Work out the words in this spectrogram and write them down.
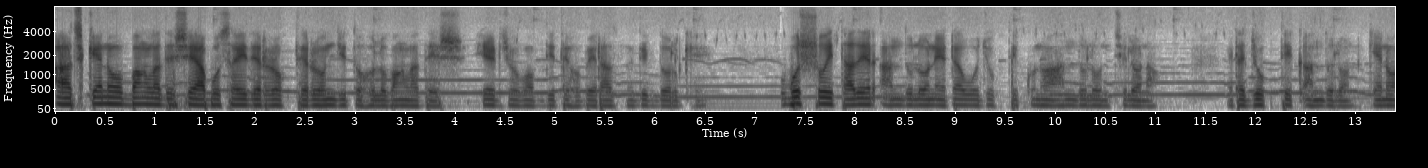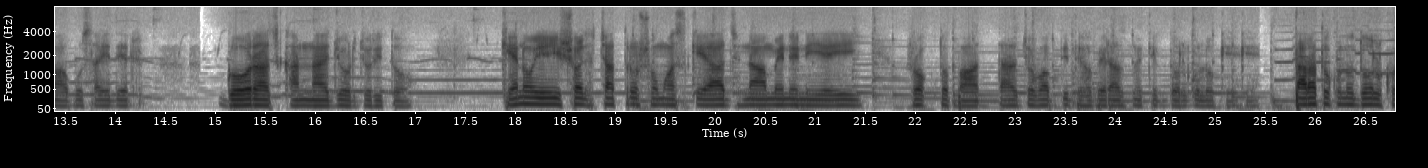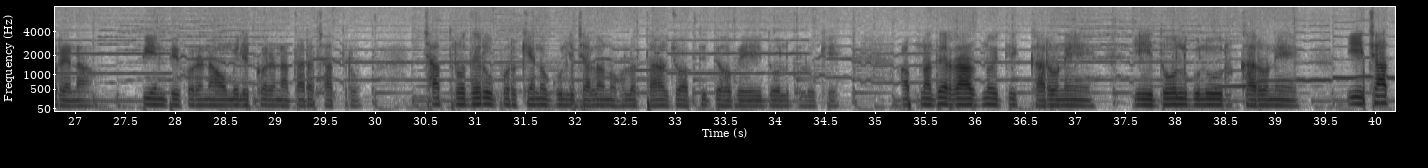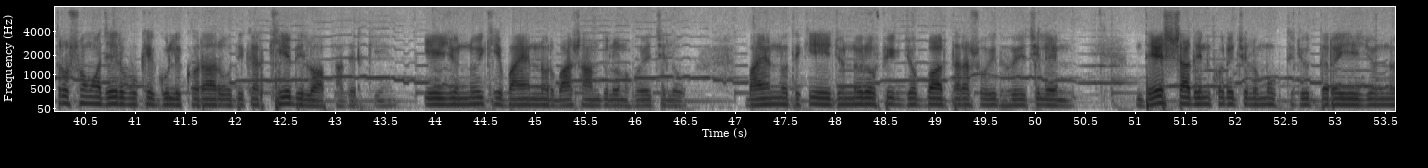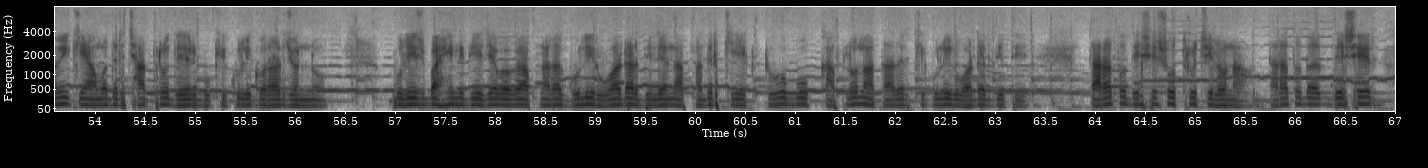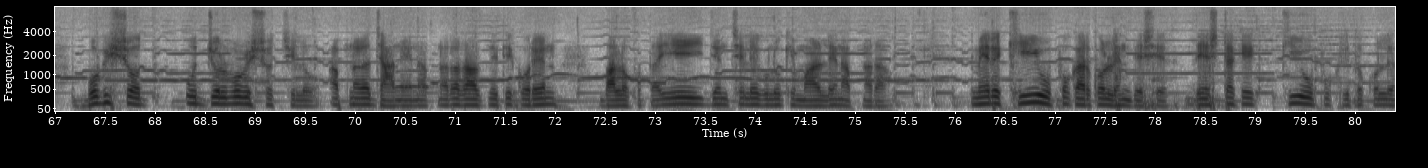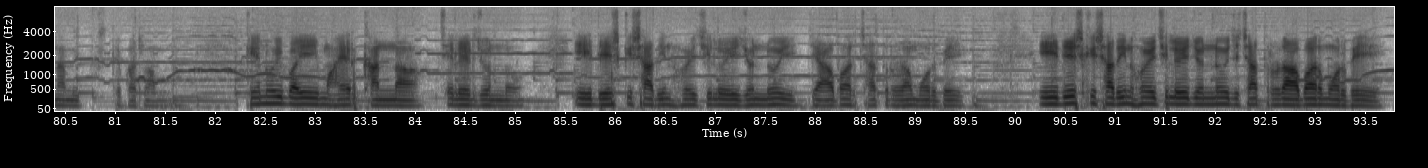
আজ কেন বাংলাদেশে আবু সাঈদের রক্তে রঞ্জিত হলো বাংলাদেশ? এর জবাব দিতে হবে রাজনৈতিক দলকে। অবশ্যই তাদের আন্দোলন, এটা অযৌক্তিক কোনো আন্দোলন ছিল না। এটা যৌক্তিক আন্দোলন। কেন আবু সাঈদের গড় আজ কান্নায় জর্জরিত? কেন এই ছাত্র সমাজকে আজ না মেনে নিয়ে এই রক্তপাত? তার জবাব দিতে হবে রাজনৈতিক দলগুলোকে। তারা তো কোনো দল করে না। বিএনপি করে না, আওয়ামী লীগ করে না, তারা ছাত্র। ছাত্রদের উপর কেন গুলি চালানো হলো, তার জবাব দিতে হবে এই দলগুলোকে। আপনাদের রাজনৈতিক কারণে, এই দলগুলোর কারণে, এই ছাত্র সমাজের বুকে গুলি করার অধিকার খেয়ে দিল আপনাদেরকে? এই জন্যই কি বায়ান্নর ভাষা আন্দোলন হয়েছিল? বায়ান্ন থেকে এই জন্য রফিক জব্বার তারা শহীদ হয়েছিলেন। দেশ স্বাধীন করেছিল মুক্তিযোদ্ধারা, এই জন্যই কি আমাদের ছাত্রদের বুকে গুলি করার জন্য? পুলিশ বাহিনী দিয়ে যেভাবে আপনারা গুলির অর্ডার দিলেন আপনাদের কি একটুও বুক কাঁপলো না তাদেরকে গুলির অর্ডার দিতে? তারা তো দেশের শত্রু ছিল না, তারা তো দেশের ভবিষ্যৎ, উজ্জ্বল ভবিষ্যৎ ছিল। আপনারা জানেন, আপনারা রাজনীতি করেন, ভালো কথা। এই যে ছেলেগুলোকে মারলেন আপনারা, মেরে কি উপকার করলেন দেশের? দেশটাকে কি উপকৃত করলেন আমি বুঝতে পারলাম না। কেনই বা এই মায়ের কান্না ছেলের জন্য? এই দেশ কি স্বাধীন হয়েছিল এই জন্যই যে আবার ছাত্ররা মরবে। এই দেশ কি স্বাধীন হয়েছিল এই জন্যই যে ছাত্ররা আবার মরবে।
